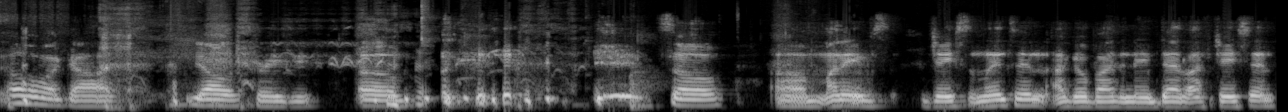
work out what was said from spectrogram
oh my god, y'all is crazy. Um, so, um, my name's Jason Linton. I go by the name Dad Life Jason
